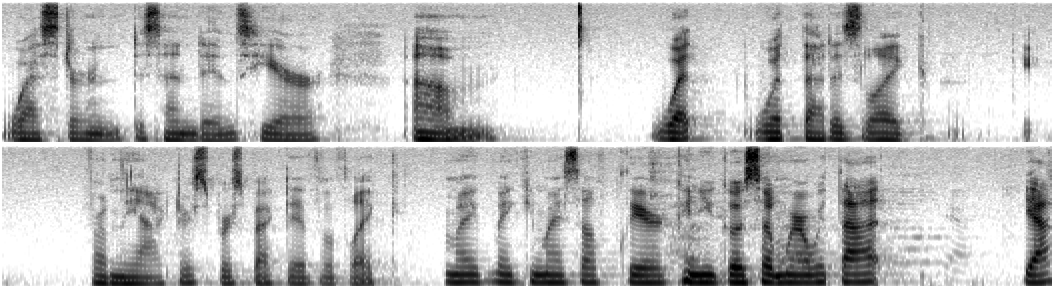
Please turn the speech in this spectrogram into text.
Western descendants here. Um, what what that is like from the actor's perspective of like, am I making myself clear? Can you go somewhere with that? Yeah.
